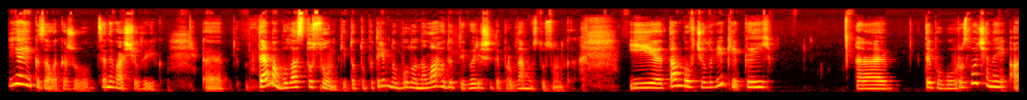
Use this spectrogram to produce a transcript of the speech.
І я їй казала, кажу, це не ваш чоловік. Е, Тема була стосунки, тобто потрібно було налагодити і вирішити проблему в стосунках. І там був чоловік, який, е, типу, був розлучений, е,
